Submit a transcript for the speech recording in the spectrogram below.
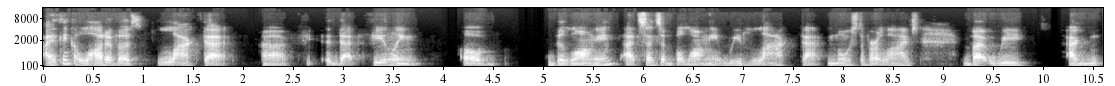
I think a lot of us lack that, uh, f- that feeling of belonging, that sense of belonging. We lack that most of our lives, but we ag-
